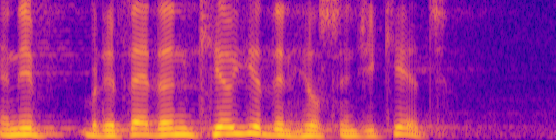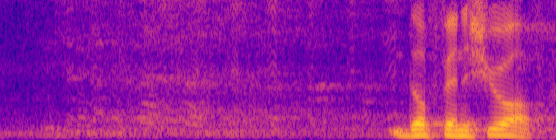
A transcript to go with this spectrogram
And if, but if that doesn't kill you, then He'll send you kids. They'll finish you off.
